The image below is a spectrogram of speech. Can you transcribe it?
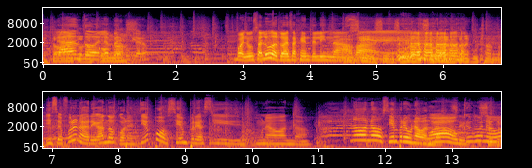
Estaba Anto, Canto en la percu, claro. Bueno, un saludo a toda esa gente linda. Va. Sí, sí, seguro, seguro que nos están escuchando. ¿Y se fueron agregando con el tiempo? Siempre así una banda. No, no, siempre una banda. ¡Wow! sí. ¡Qué buena Siempre,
